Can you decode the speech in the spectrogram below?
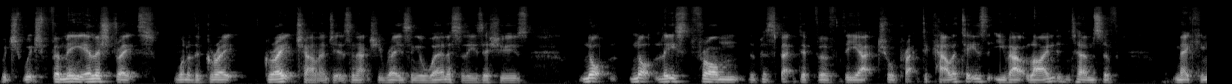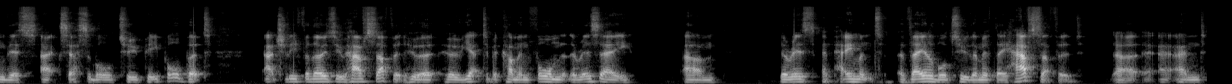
which which for me illustrates one of the great great challenges in actually raising awareness of these issues, not not least from the perspective of the actual practicalities that you've outlined in terms of making this accessible to people, but actually for those who have suffered, who are, who have yet to become informed that there is a um, there is a payment available to them if they have suffered. Uh, and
